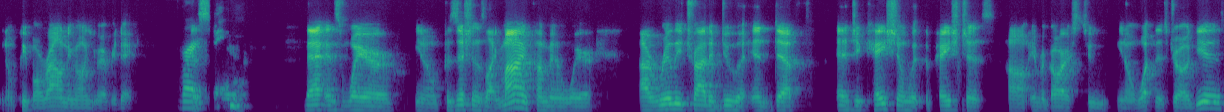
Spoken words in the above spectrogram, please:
you know people are rounding on you every day. Right. So that is where you know positions like mine come in, where I really try to do an in-depth education with the patients uh, in regards to you know what this drug is,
